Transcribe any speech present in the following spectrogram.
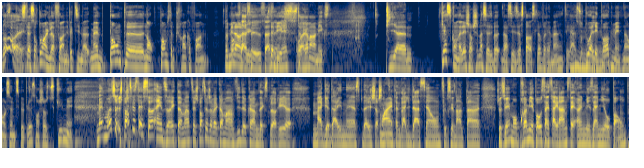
ouais c'était surtout anglophone, effectivement. Même Pompe, euh, non, Pompe, c'était plus francophone. C'était mélangé. C'était mix. mixte, C'était ouais. vraiment mixte. Puis, euh, qu'est-ce qu'on allait chercher dans ces, dans ces espaces-là, vraiment? T'sais, Surtout à l'époque, maintenant, on le sait un petit peu plus, on cherche du cul, mais Mais moi, je, je pense que c'était ça indirectement. Je pense que j'avais comme envie de comme d'explorer euh, ma godiness puis d'aller chercher Ouais. une certaine validation. Parce que dans le temps, je me souviens, mon premier post Instagram, c'était un de mes amis aux pompes.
